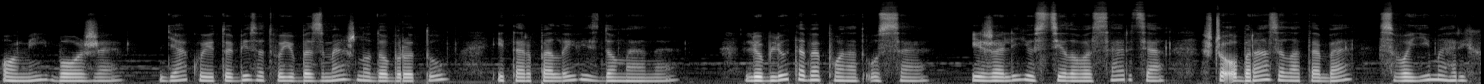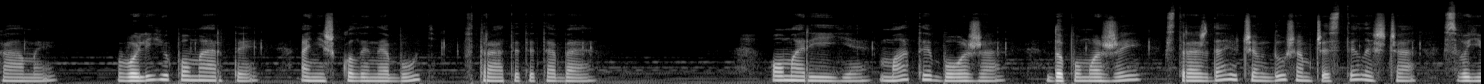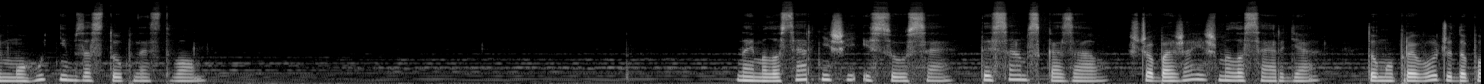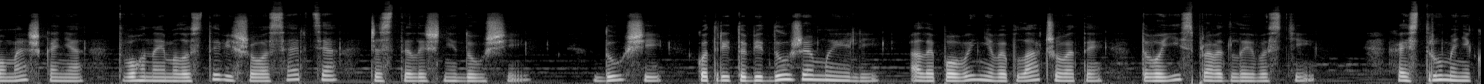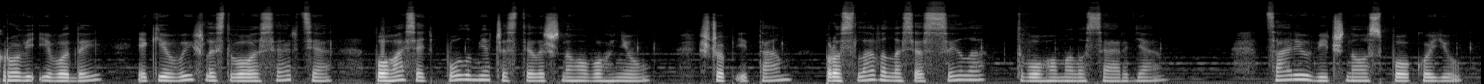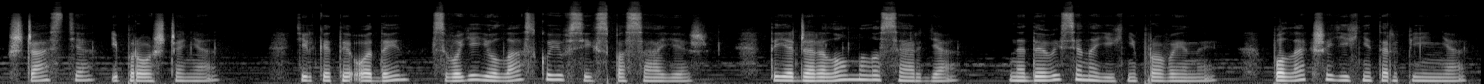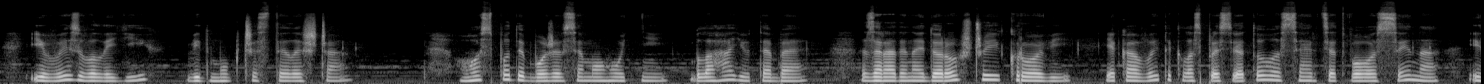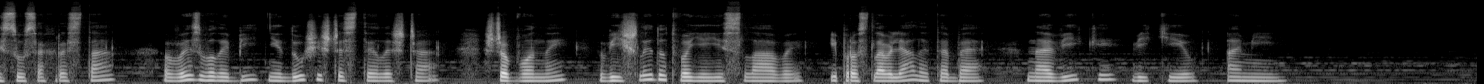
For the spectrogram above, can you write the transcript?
О мій Боже, дякую Тобі за Твою безмежну доброту і терпеливість до мене. Люблю Тебе понад усе і жалію з цілого серця, що образила Тебе своїми гріхами, волію померти, аніж коли-небудь втратити Тебе. О Маріє, Мати Божа, допоможи страждаючим душам чистилища своїм могутнім заступництвом. Наймилосердніший Ісусе, Ти сам сказав, що бажаєш милосердя, тому приводжу до помешкання Твого наймилостивішого серця чистилишні душі, душі, котрі тобі дуже милі, але повинні виплачувати Твої справедливості. Хай струмені крові і води, які вийшли з Твого серця, погасять полум'я чистилищного вогню, щоб і там прославилася сила Твого милосердя, Царю вічного спокою, щастя і прощення, тільки Ти один своєю ласкою всіх спасаєш, Ти є джерелом милосердя, не дивися на їхні провини, полегши їхні терпіння і визволи їх від мук чистилища. Господи Боже Всемогутній, благаю Тебе, заради найдорожчої крові, яка витекла з пресвятого серця Твого Сина Ісуса Христа, визволи бідні душі щастилища, щоб вони війшли до Твоєї слави і прославляли Тебе на віки віків. Амінь.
